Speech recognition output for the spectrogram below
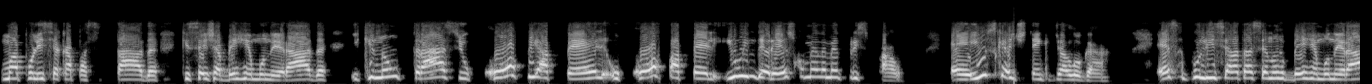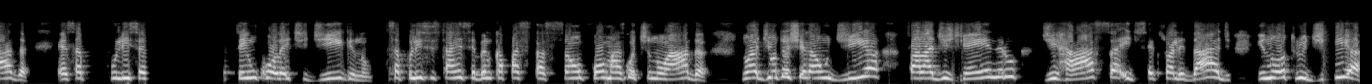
uma polícia capacitada, que seja bem remunerada e que não trace o corpo e a pele, o corpo, a pele e o endereço como elemento principal. É isso que a gente tem que dialogar. Essa polícia ela está sendo bem remunerada, essa polícia tem um colete digno, essa polícia está recebendo capacitação, formação continuada. Não adianta eu chegar um dia, falar de gênero, de raça e de sexualidade, e no outro dia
